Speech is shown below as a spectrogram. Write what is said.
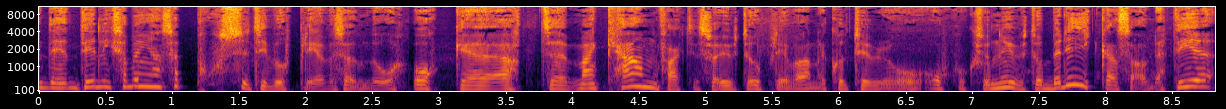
det, det, är liksom en ganska positiv upplevelse ändå. Och eh, att eh, man kan faktiskt vara ute och uppleva andra kulturer och, och också njuta och berikas av det. Det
